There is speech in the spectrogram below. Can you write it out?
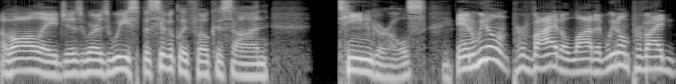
of all ages. Whereas we specifically focus on teen girls and we don't provide a lot of we don't provide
